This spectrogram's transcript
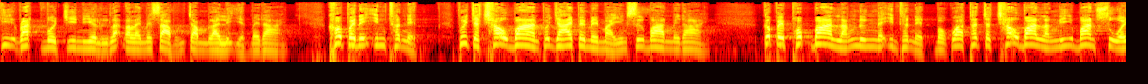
ที่รัฐเวอร์จิเนีย หรือรัฐอะไรไม่ทราบผมจำรายละเอียดไม่ได้ เข้าไปในอินเทอร์เน็ต เพื่อจะเช่าบ้านเพราะย้ายไปใหม่ๆยังซื้อบ้านไม่ได้ ก็ไปพบบ้านหลังหนึ่งในอินเทอร์เน็ต บอกว่าถ้าจะเช่าบ้านหลังนี้บ้านสวย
